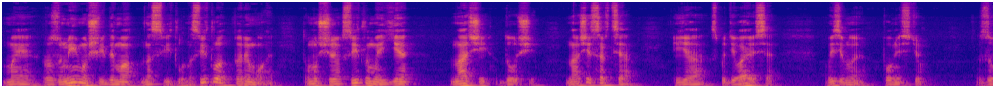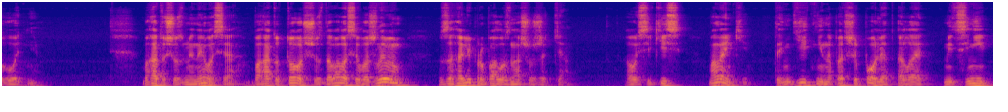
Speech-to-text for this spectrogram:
ми розуміємо, що йдемо на світло, на світло перемоги, тому що світлими є наші душі, наші серця. І я сподіваюся, ви зі мною повністю згодні. Багато що змінилося, багато того, що здавалося важливим, взагалі пропало з нашого життя. А ось якісь маленькі, тендітні, на перший погляд, але міцні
